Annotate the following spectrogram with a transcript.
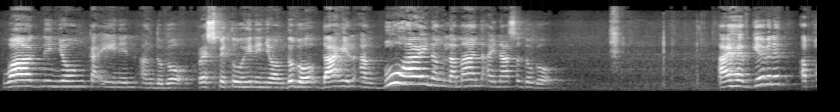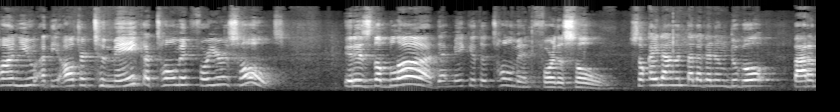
huwag ninyong kainin ang dugo. Respetuhin ninyo ang dugo dahil ang buhay ng laman ay nasa dugo. I have given it upon you at the altar to make atonement for your souls. It is the blood that maketh atonement for the soul. So kailangan talaga ng dugo para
